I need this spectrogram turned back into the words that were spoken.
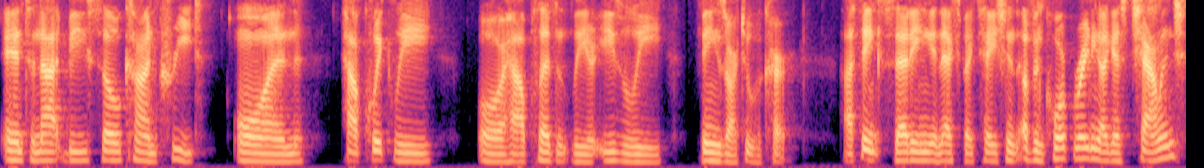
and to not be so concrete on how quickly or how pleasantly or easily things are to occur. I think setting an expectation of incorporating, I guess, challenge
